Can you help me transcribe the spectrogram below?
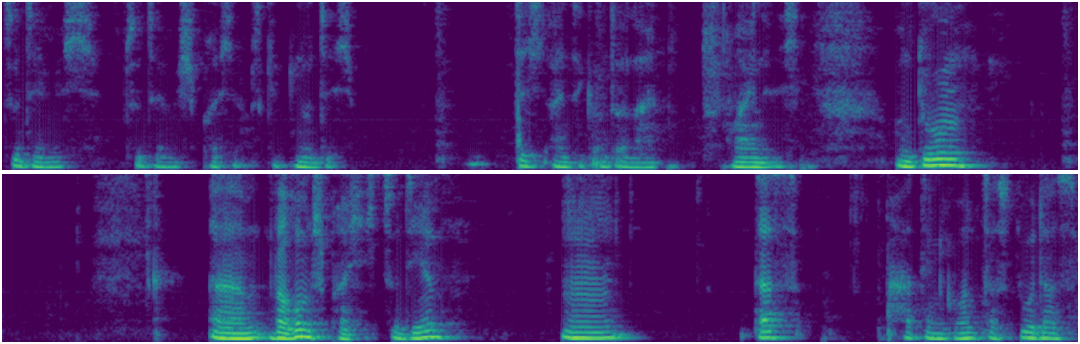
zu dem ich, zu dem ich spreche. Es gibt nur dich. Dich einzig und allein meine ich. Und du, ähm, warum spreche ich zu dir? Mm, das hat den Grund, dass du das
